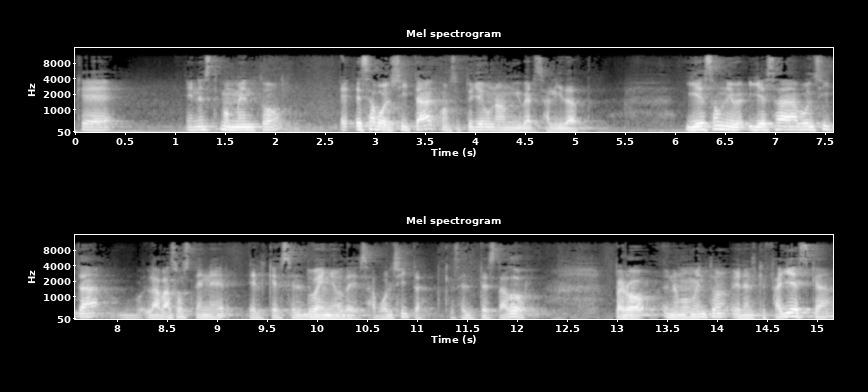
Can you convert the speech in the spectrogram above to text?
que en este momento e, esa bolsita constituye una universalidad. Y esa, bolsita la va a sostener el que es el dueño de esa bolsita, que es el testador. Pero en el momento en el que fallezca,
